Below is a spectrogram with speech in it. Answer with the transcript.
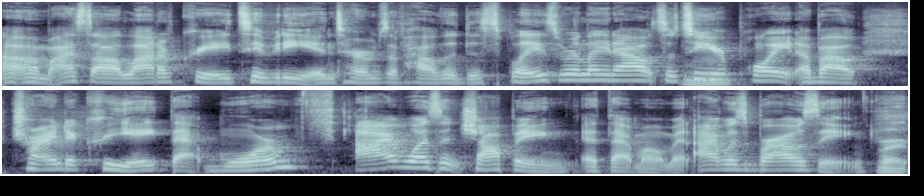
Um, I saw a lot of creativity in terms of how the displays were laid out. So to mm-hmm. your point about trying to create that warmth, I wasn't shopping at that moment. I was browsing, right.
